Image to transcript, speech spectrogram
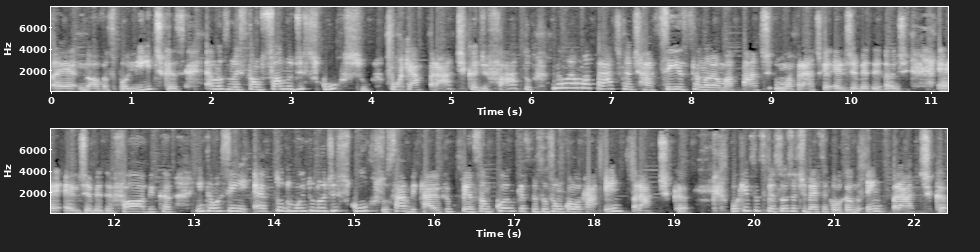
é, novas políticas, elas não estão só no discurso, porque a prática, de fato, não é uma prática antirracista, não é uma, uma prática LGBT, anti-LGBTfóbica. É, então, assim, é tudo muito no discurso, sabe, Caio? Eu fico pensando quando que as pessoas vão colocar em prática. Porque se as pessoas estivessem colocando em prática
